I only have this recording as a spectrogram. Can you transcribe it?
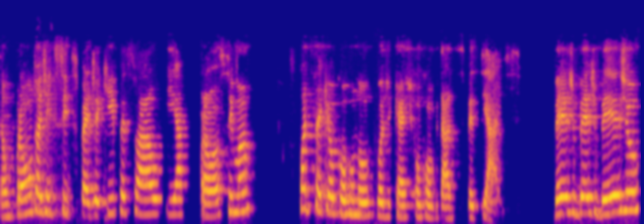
Então, pronto, a gente se despede aqui, pessoal, e a próxima pode ser que ocorra um novo podcast com convidados especiais. Beijo, beijo, beijo.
